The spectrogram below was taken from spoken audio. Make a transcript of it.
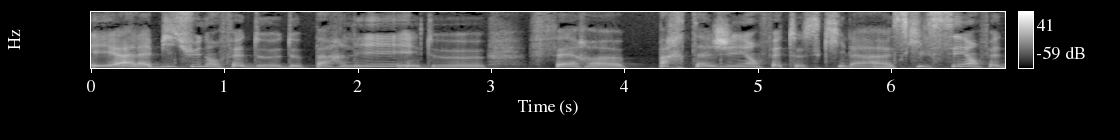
et a l'habitude en fait de, parler et de faire euh, partager en fait ce qu'il sait en fait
